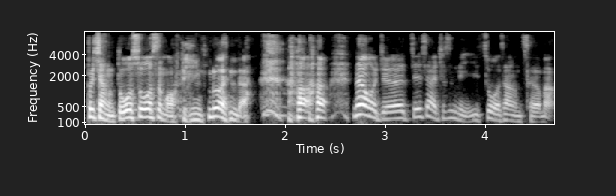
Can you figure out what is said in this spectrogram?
不想多说什么评论的。那我觉得接下来就是你一坐上车嘛，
